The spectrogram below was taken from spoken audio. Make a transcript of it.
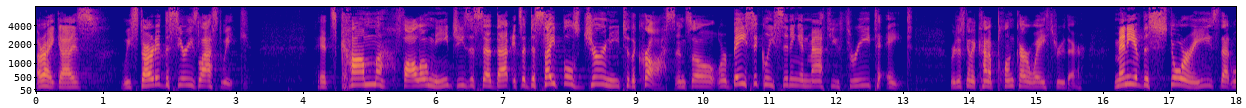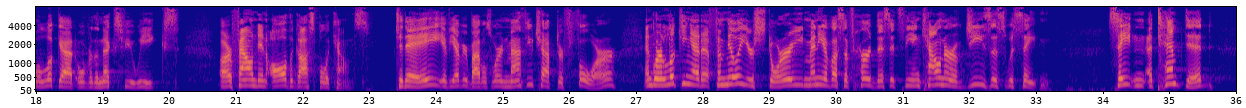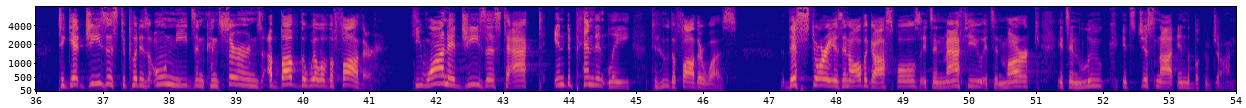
All right, guys. We started the series last week. It's come, follow me. Jesus said that. It's a disciple's journey to the cross. And so we're basically sitting in Matthew 3 to 8. We're just going to kind of plunk our way through there. Many of the stories that we'll look at over the next few weeks are found in all the gospel accounts. Today, if you have your Bibles, we're in Matthew chapter 4, and we're looking at a familiar story. Many of us have heard this. It's the encounter of Jesus with Satan. Satan attempted to get Jesus to put his own needs and concerns above the will of the Father. He wanted Jesus to act independently to who the Father was. This story is in all the Gospels. It's in Matthew, it's in Mark, it's in Luke. It's just not in the book of John.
